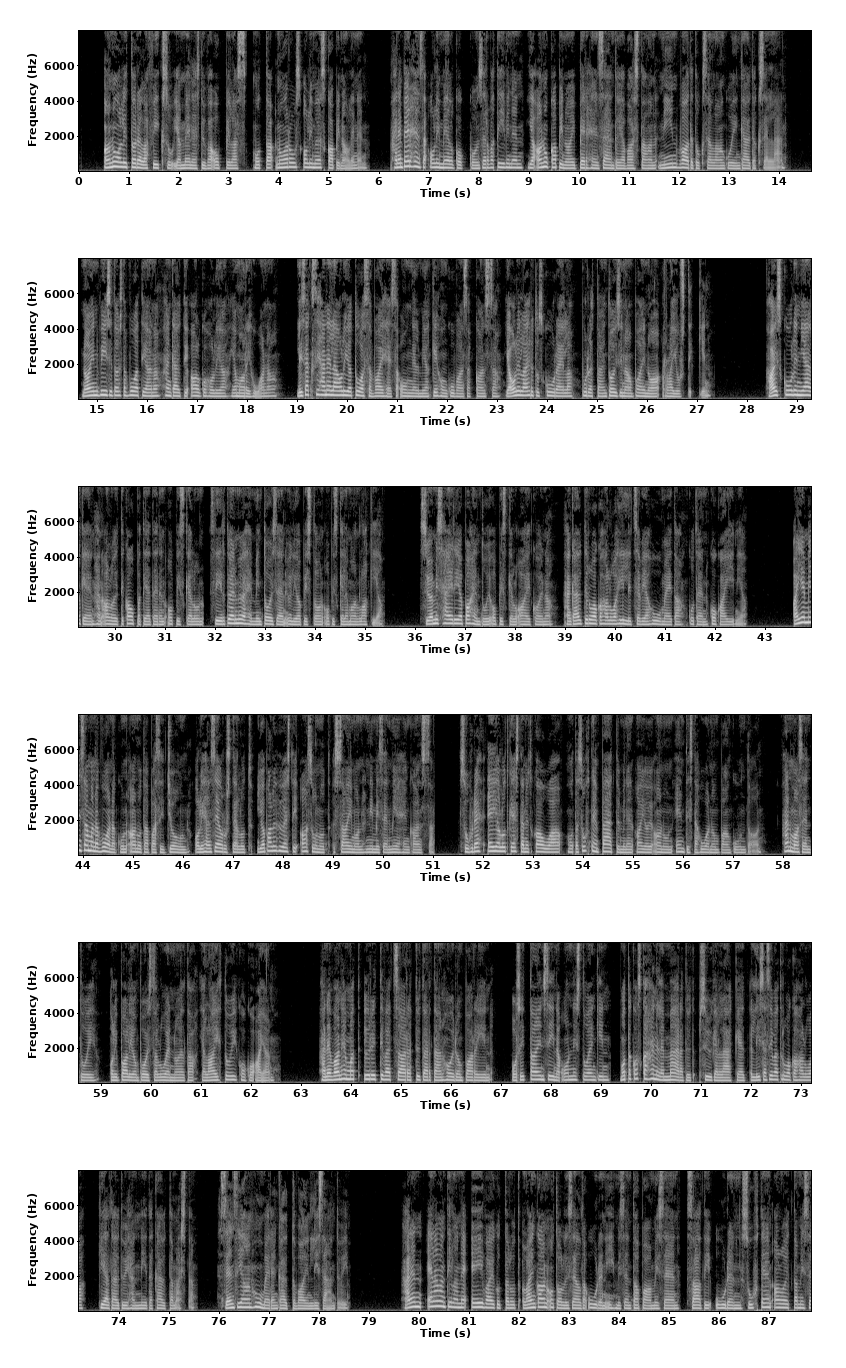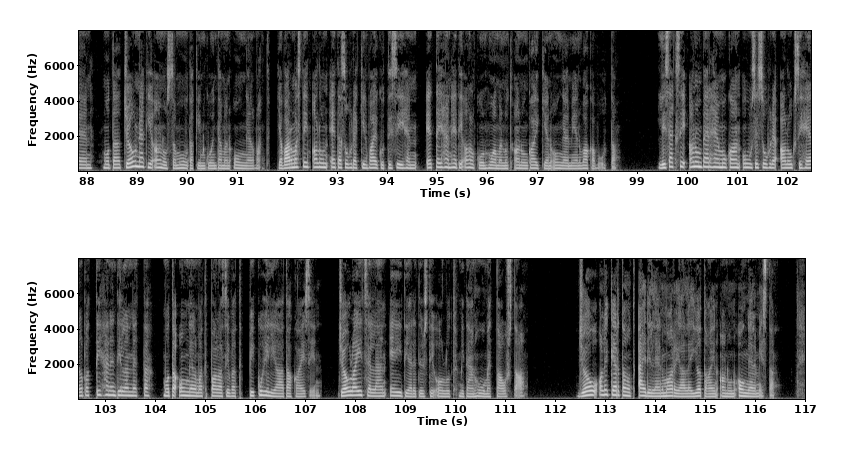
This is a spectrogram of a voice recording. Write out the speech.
Anu oli todella fiksu ja menestyvä oppilas, mutta nuoruus oli myös kapinallinen. Hänen perheensä oli melko konservatiivinen ja Anu kapinoi perheen sääntöjä vastaan niin vaatetuksellaan kuin käytöksellään. Noin 15-vuotiaana hän käytti alkoholia ja marihuonaa. Lisäksi hänellä oli jo tuossa vaiheessa ongelmia kehon kuvansa kanssa ja oli laihdutuskuureilla pudottaen toisinaan painoa rajustikin. High schoolin jälkeen hän aloitti kauppatieteiden opiskelun siirtyen myöhemmin toiseen yliopistoon opiskelemaan lakia. Syömishäiriö pahentui opiskeluaikoina. Hän käytti ruokahalua hillitseviä huumeita, kuten kokaiinia. Aiemmin samana vuonna, kun Anu tapasi Joan, oli hän seurustellut jopa lyhyesti asunut Simon-nimisen miehen kanssa. Suhde ei ollut kestänyt kauaa, mutta suhteen päättyminen ajoi Anun entistä huonompaan kuntoon. Hän masentui, oli paljon poissa luennoilta ja laihtui koko ajan. Hänen vanhemmat yrittivät saada tytärtään hoidon pariin, osittain siinä onnistuenkin, mutta koska hänelle määrätyt psyykelääkkeet lisäsivät ruokahalua, kieltäytyi hän niitä käyttämästä. Sen sijaan huumeiden käyttö vain lisääntyi. Hänen elämäntilanne ei vaikuttanut lainkaan otolliselta uuden ihmisen tapaamiseen, saati uuden suhteen aloittamiseen, mutta Joe näki Anussa muutakin kuin tämän ongelmat. Ja varmasti alun etäsuhdekin vaikutti siihen, ettei hän heti alkuun huomannut Anun kaikkien ongelmien vakavuutta. Lisäksi Anun perheen mukaan uusi suhde aluksi helpotti hänen tilannetta, mutta ongelmat palasivat pikkuhiljaa takaisin. Joella itsellään ei tiedetysti ollut mitään huumetaustaa. Joe oli kertonut äidilleen Marialle jotain Anun ongelmista.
